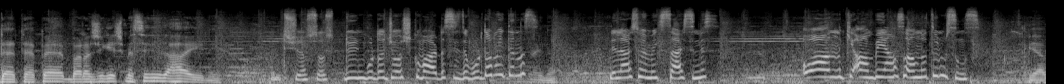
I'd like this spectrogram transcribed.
DTP barajı geçmeseydi daha iyiydi. Ne düşünüyorsunuz? Dün burada coşku vardı. Siz de burada mıydınız? Aynen. Neler söylemek istersiniz? O anki ambiyansı anlatır mısınız? Ya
